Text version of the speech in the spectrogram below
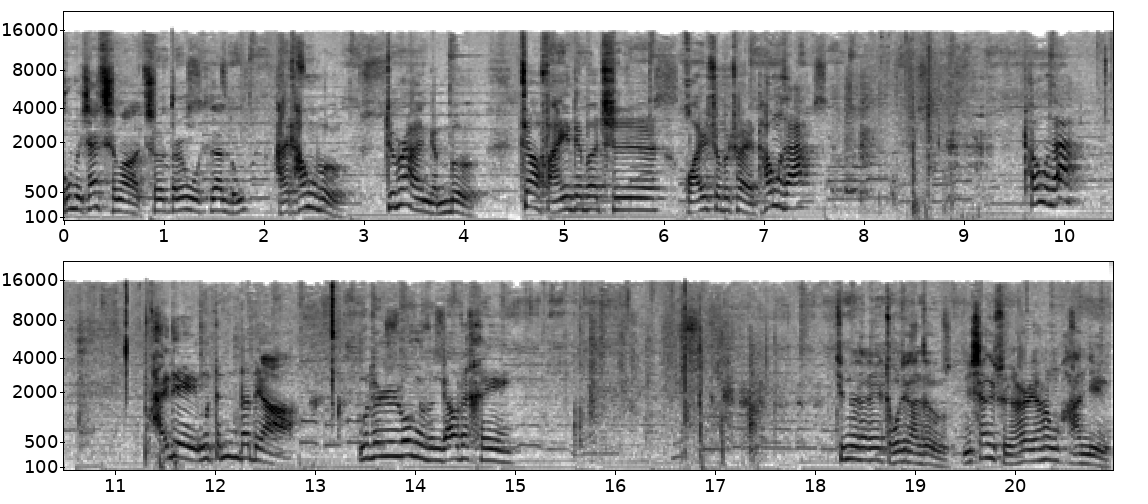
我们先吃嘛，吃了等会儿我给他弄。还讨我不？嘴巴还硬不？只要饭也得不吃，话也说不出来，讨我噻，讨我噻。还得我等到的啊，我这耳朵硬是凹得很。紧着在这坐着干走，你想去睡会儿，一会儿我喊你。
